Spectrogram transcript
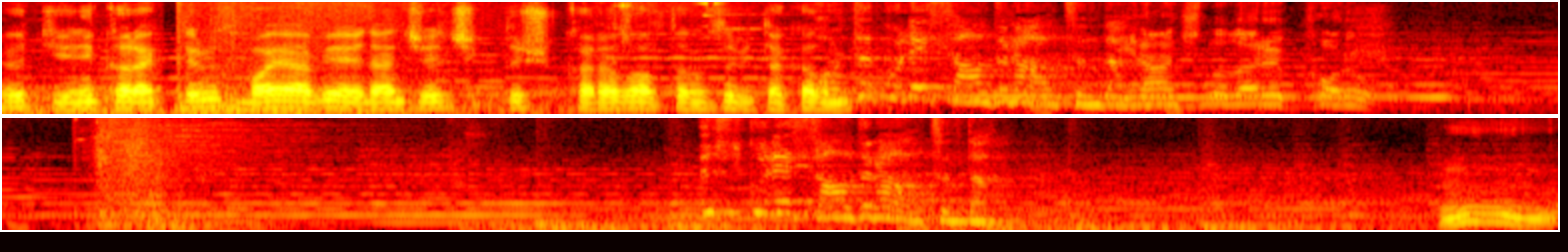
Evet yeni karakterimiz bayağı bir eğlenceli çıktı. Şu kara baltamızı bir takalım. Orta kule saldırı altında. İnançlıları koru. Üst kule saldırı altında. Hmm,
